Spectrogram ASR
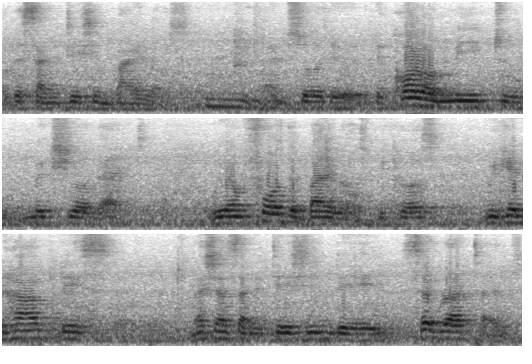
of the sanitation bylaws. And so they, they call on me to make sure that we enforce the bylaws because we can have this National Sanitation Day several times,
